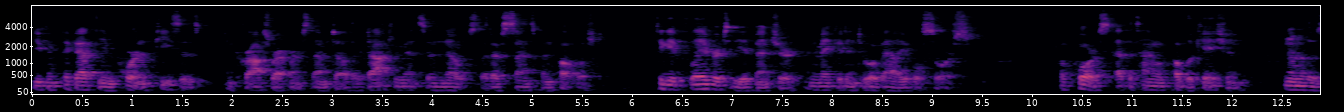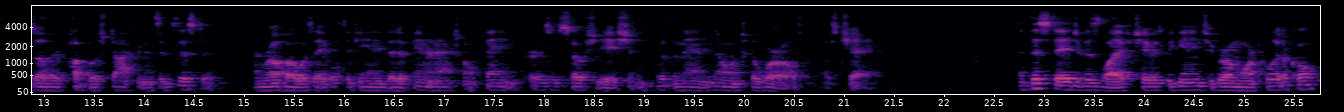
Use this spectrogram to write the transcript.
you can pick out the important pieces and cross reference them to other documents and notes that have since been published to give flavor to the adventure and make it into a valuable source. Of course, at the time of publication, none of those other published documents existed, and Rojo was able to gain a bit of international fame for his association with the man known to the world as Che. At this stage of his life, Che was beginning to grow more political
